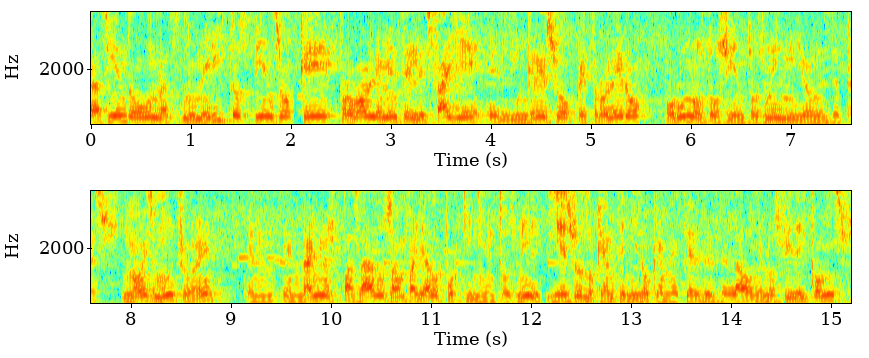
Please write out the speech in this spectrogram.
haciendo unos numeritos, pienso que probablemente les falle el ingreso petrolero por unos 200 mil millones de pesos. No es mucho, ¿eh? En, años pasados han fallado por 500 mil y eso es lo que han tenido que meter desde el lado de los fideicomisos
